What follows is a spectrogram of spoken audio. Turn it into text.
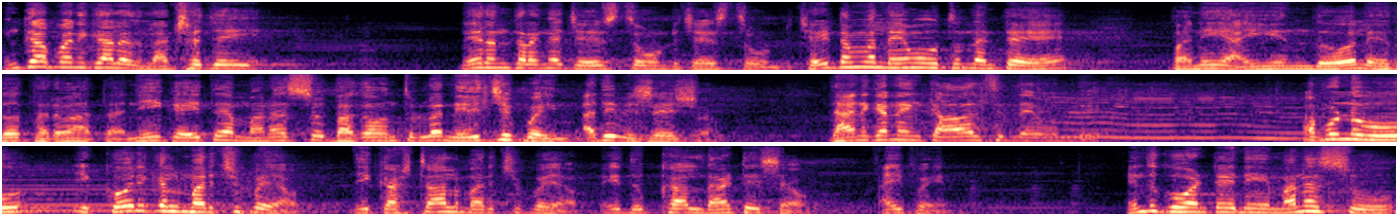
ఇంకా పని కాలేదు లక్ష చేయి. నిరంతరంగా చేస్తూ ఉండు చేస్తూ ఉండు. చేయటం వల్ల ఏమవుతుందంటే పని అయ్యిందో లేదో తర్వాత నీకైతే మనస్సు భగవంతుడిలో నిలిచిపోయింది. అది విశేషం. దానికన్నా ఇంక కావాల్సిందేముంది అప్పుడు నువ్వు ఈ కోరికలు మర్చిపోయావు ఈ కష్టాలు మర్చిపోయావు ఈ దుఃఖాలు దాటేశావు. అయిపోయింది. ఎందుకు అంటే నీ మనస్సు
